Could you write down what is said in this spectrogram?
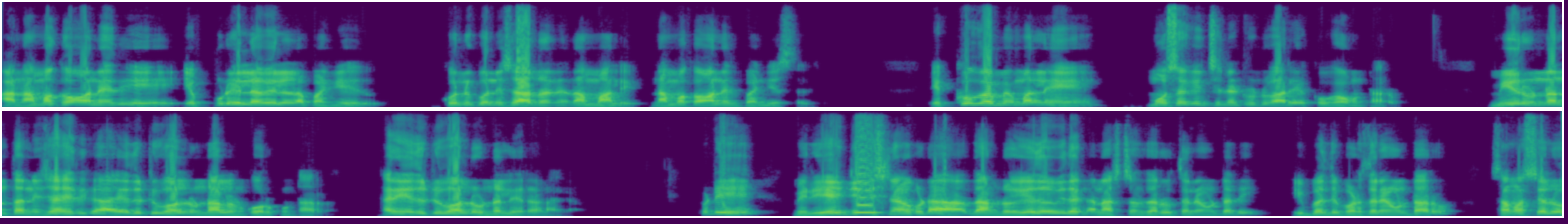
ఆ నమ్మకం అనేది ఎప్పుడు ఎల్లవేళలా పనిచేయదు. కొన్ని కొన్నిసార్లునే నమ్మాలి నమ్మకం అనేది పనిచేస్తుంది. ఎక్కువగా మిమ్మల్ని మోసగించినటువంటి వారు ఎక్కువగా ఉంటారు. మీరున్నంత నిజాయితీగా ఎదుటి వాళ్ళు ఉండాలని కోరుకుంటారు. కానీ ఎదుటి వాళ్ళు ఉండలేరు అలాగా. కాబట్టి మీరు ఏం చేసినా కూడా దాంట్లో ఏదో విధంగా నష్టం జరుగుతూనే ఉంటుంది ఇబ్బంది పడుతూనే ఉంటారు సమస్యలు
